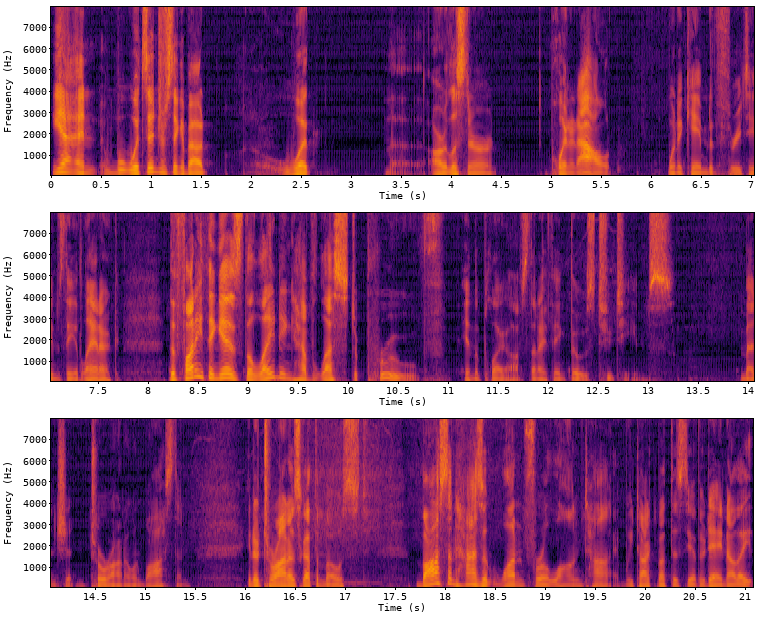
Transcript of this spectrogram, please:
Yeah, and what's interesting about what uh, our listener pointed out when it came to the three teams in the Atlantic, the funny thing is the Lightning have less to prove in the playoffs than I think those two teams mentioned, Toronto and Boston. You know, Toronto's got the most. Boston hasn't won for a long time. We talked about this the other day. Now they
